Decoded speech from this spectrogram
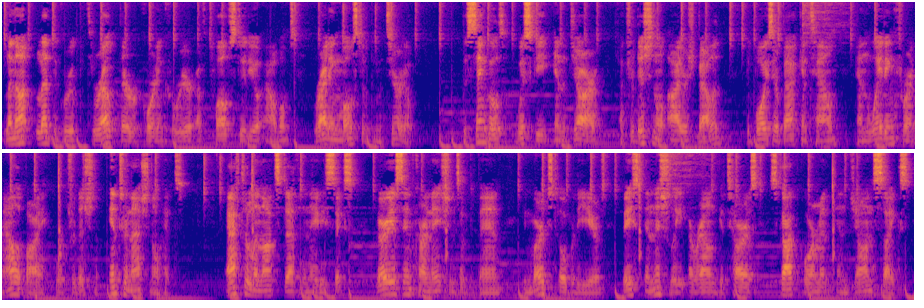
Lynott led the group throughout their recording career of 12 studio albums, writing most of the material. The singles, Whiskey in a Jar, a traditional Irish ballad, The Boys Are Back in Town, and Waiting for an Alibi were traditional international hits. After Lynott's death in 86, various incarnations of the band emerged over the years, based initially around guitarists Scott Gorham and John Sykes,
